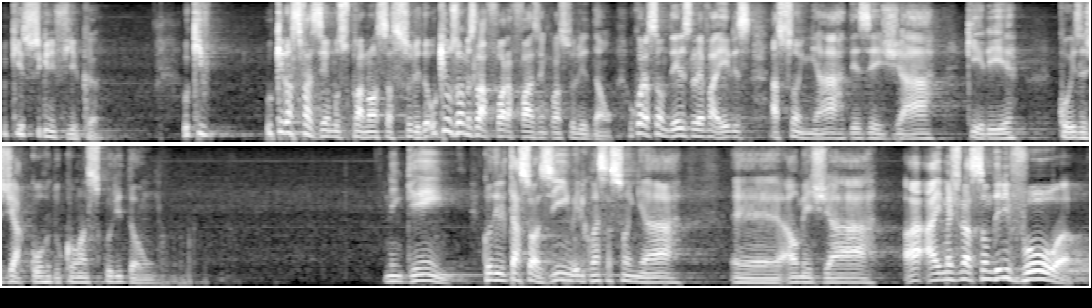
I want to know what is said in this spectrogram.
O que isso significa? O que, o que nós fazemos com a nossa solidão? O que os homens lá fora fazem com a solidão? O coração deles leva eles a sonhar, desejar, querer coisas de acordo com a escuridão. Ninguém, quando ele está sozinho, ele começa a sonhar, é, a almejar, a, a imaginação dele voa.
